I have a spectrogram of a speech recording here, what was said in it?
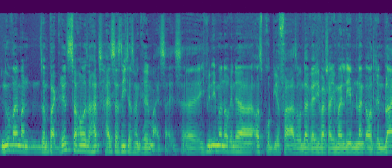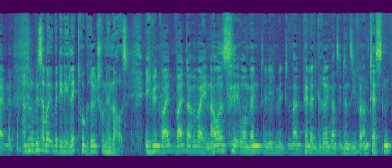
nur weil man so ein paar Grills zu Hause hat, heißt das nicht, dass man Grillmeister ist. Äh, ich bin immer noch in der Ausprobierphase und da werde ich wahrscheinlich mein Leben lang auch drin bleiben. Also du bist aber über den Elektrogrill schon hinaus? Ich bin weit, weit darüber hinaus. Im Moment bin ich mit meinem Pelletgrill ganz intensiv am Testen.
